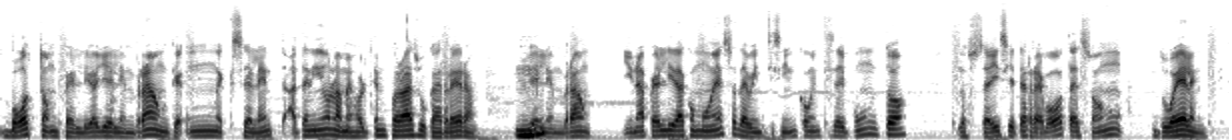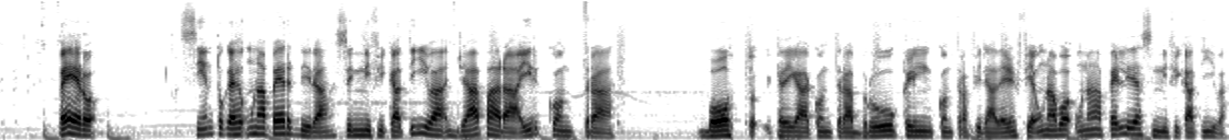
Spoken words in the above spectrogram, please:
Boston perdió a Jalen Brown, que es un excelente, ha tenido la mejor temporada de su carrera. Jalen Brown. Y una pérdida como esa de 25, 26 puntos, los 6, 7 rebotes, son, duelen. Pero siento que es una pérdida significativa ya para ir contra Boston, que diga, contra Brooklyn, contra Filadelfia, una, una pérdida significativa.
